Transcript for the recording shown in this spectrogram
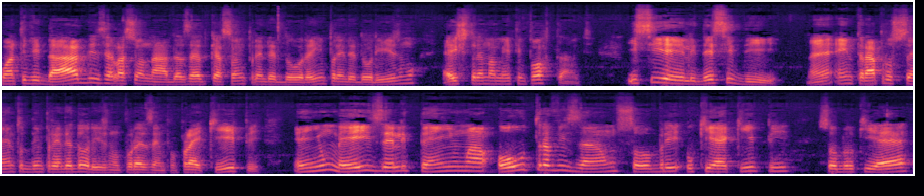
com atividades relacionadas à educação empreendedora e empreendedorismo é extremamente importante. E se ele decidir né, entrar para o centro de empreendedorismo, por exemplo, para a equipe, em um mês ele tem uma outra visão sobre o que é equipe, sobre o que é,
